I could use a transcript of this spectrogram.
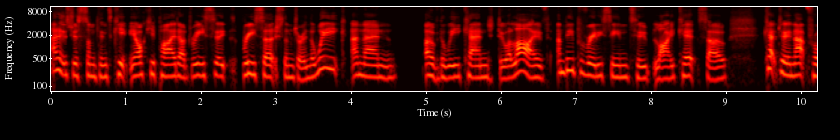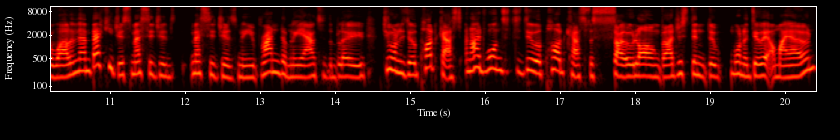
And it was just something to keep me occupied. I'd research, them during the week and then over the weekend do a live. And people really seemed to like it. So kept doing that for a while. And then Becky just messages messages me randomly out of the blue, do you want to do a podcast? And I'd wanted to do a podcast for so long, but I just didn't do, want to do it on my own.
